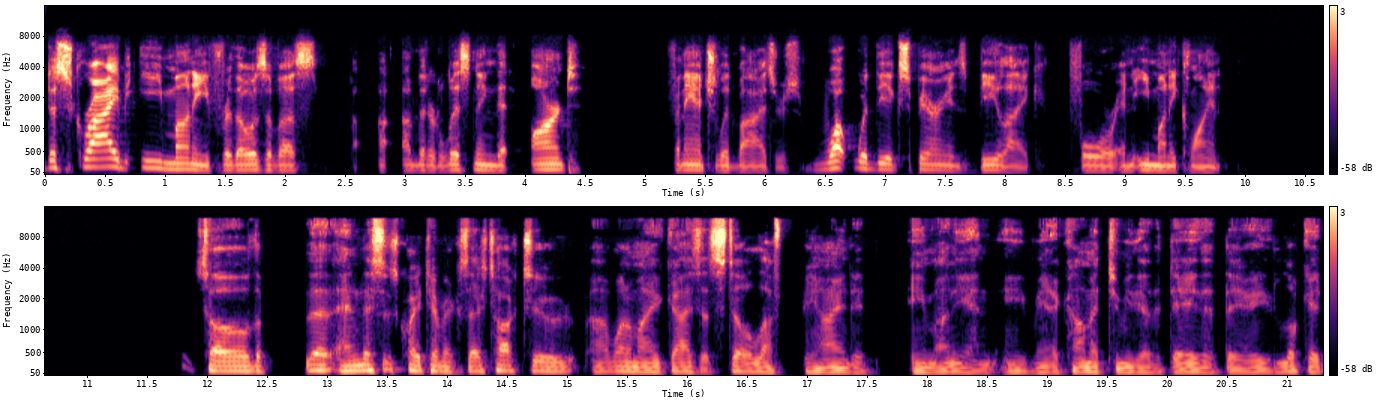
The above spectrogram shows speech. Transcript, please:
describe eMoney for those of us uh, that are listening that aren't financial advisors. What would the experience be like for an eMoney client? So the the, and this is quite different because I talked to uh, one of my guys that's still left behind at eMoney, and he made a comment to me the other day that they look at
